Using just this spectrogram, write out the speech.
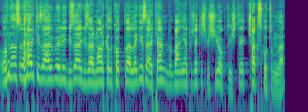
Ondan sonra herkes abi böyle güzel güzel markalı kotlarla gezerken ben yapacak hiçbir şey yoktu işte. Chucks kotumla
